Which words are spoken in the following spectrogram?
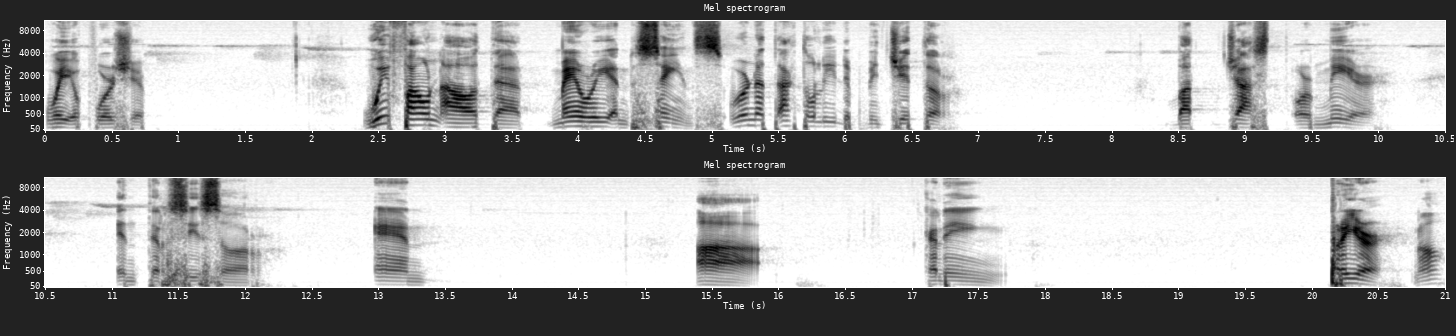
way of worship, we found out that Mary and the saints were not actually the mediator, but just or mere intercessor and uh, kaning prayer, no?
